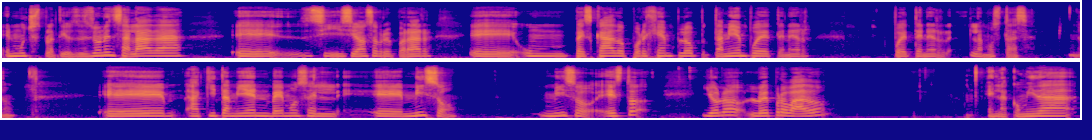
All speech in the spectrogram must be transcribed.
en muchos platillos, desde una ensalada, Eh, si, si, vamos a preparar eh, un pescado, por ejemplo, también puede tener, puede tener la mostaza. ¿no? Eh, aquí también vemos el miso. Miso. Esto yo lo, lo he probado en la comida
